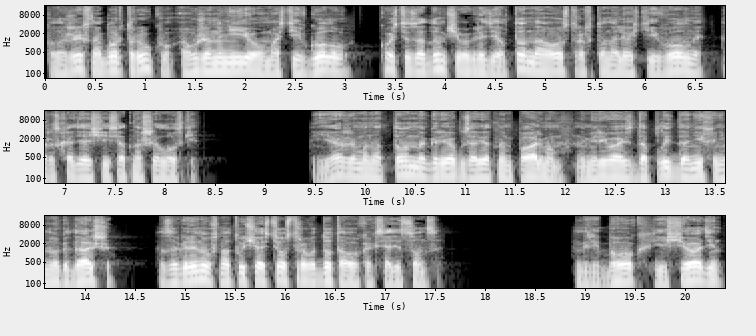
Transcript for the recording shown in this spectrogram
Положив на борт руку, а уже на нее умастив голову, Костя задумчиво глядел то на остров, то на легкие волны, расходящиеся от нашей лодки. Я же монотонно греб к заветным пальмам, намереваясь доплыть до них и немного дальше, заглянув на ту часть острова до того, как сядет солнце. Грибок, еще один.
